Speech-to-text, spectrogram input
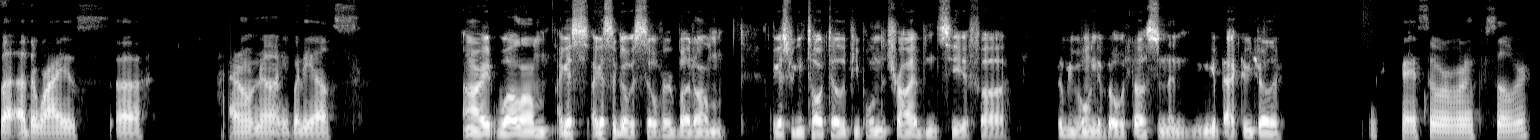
but otherwise, uh, I don't know anybody else. All right, well, um, I guess I guess I'll go with Silver, but um, I guess we can talk to other people in the tribe and see if uh they'll be willing to vote with us, and then we can get back to each other. Okay, so we're voting for silver.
